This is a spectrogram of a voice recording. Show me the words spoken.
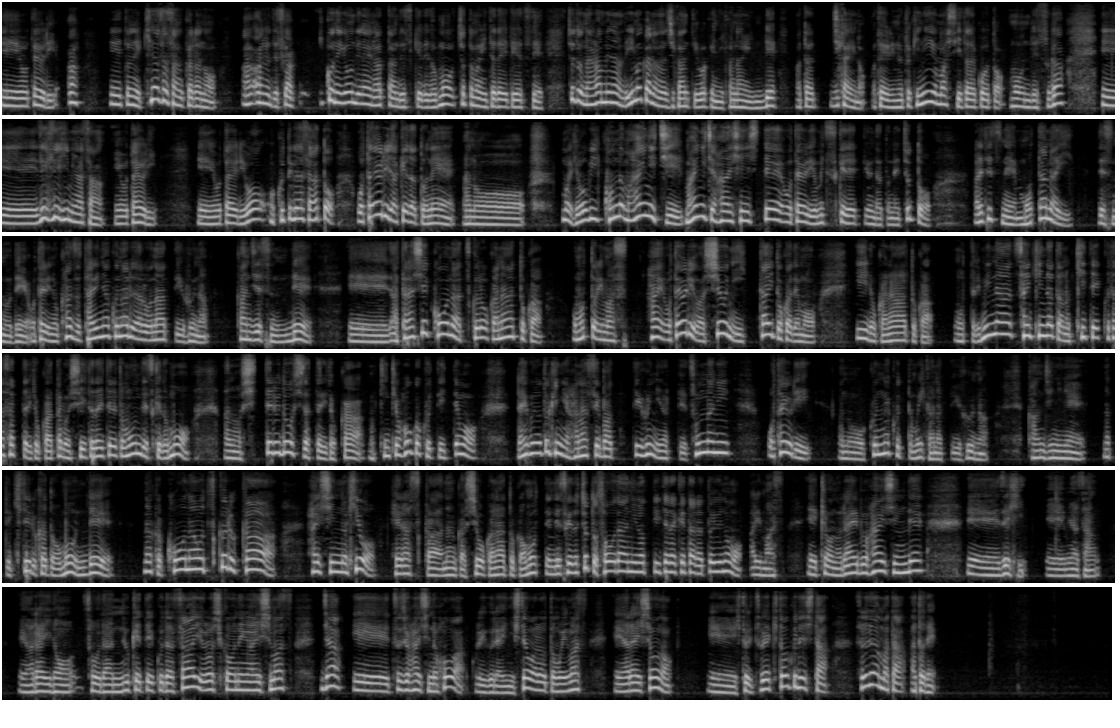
えー、お便り、あ、えっ、ー、とね、木下さんからの、あ、あるんですが、一個ね、読んでないのあったんですけれども、ちょっと前にいただいたやつで、ちょっと長めなので、今からの時間っていうわけにいかないんで、また次回のお便りの時に読ませていただこうと思うんですが、えー、ぜひぜひ皆さん、えー、お便り、えー、お便りを送ってください。あと、お便りだけだとね、あのー、まあ、曜日、こんな毎日、毎日配信してお便り読み続けてっていうんだとね、ちょっと、あれですね、持たないですので、お便りの数足りなくなるだろうなっていう風な感じですんで、えー、新しいコーナー作ろうかなとか思っております。はい、お便りは週に1回とかでもいいのかなとか思ったり、みんな最近だとあの聞いてくださったりとか多分していただいてると思うんですけども、あの知ってる同士だったりとか、近況報告って言っても、ライブの時に話せばっていう風になって、そんなにお便り、あの、送んなくってもいいかなっていう風な感じにね、なってきてるかと思うんで、なんかコーナーを作るか、配信の日を減らすかなんかしようかなとか思ってんですけど、ちょっと相談に乗っていただけたらというのもあります。え、今日のライブ配信で、えー、ぜひ、えー、皆さん、え、新井の相談抜けてください。よろしくお願いします。じゃあ、えー、通常配信の方はこれぐらいにして終わろうと思います。えー、新井翔の、えー、一人つぶやきトークでした。それではまた後で。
